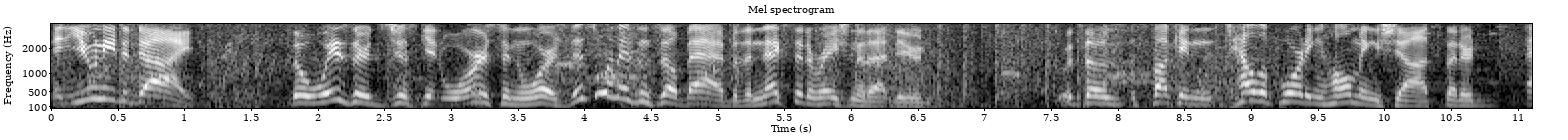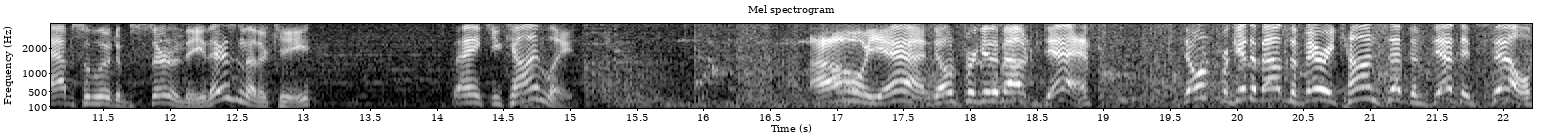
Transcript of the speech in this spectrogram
And you need to die! The wizards just get worse and worse. This one isn't so bad, but the next iteration of that dude with those fucking teleporting homing shots that are absolute absurdity. There's another key. Thank you kindly. Oh yeah, and don't forget about death. Don't forget about the very concept of death itself.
